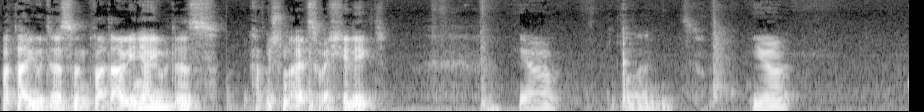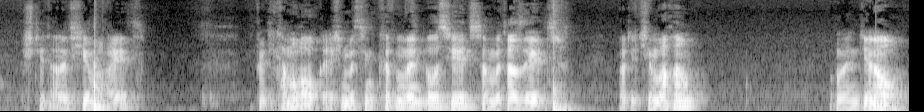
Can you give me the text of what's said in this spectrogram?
Was da gut ist und was da weniger gut ist. Ich habe mich schon alles zurechtgelegt. Hier und hier steht alles hier bereit. Ich werde die Kamera auch gleich ein bisschen kippen, wenn es losgeht, damit ihr seht, was ich hier mache. Und genau.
